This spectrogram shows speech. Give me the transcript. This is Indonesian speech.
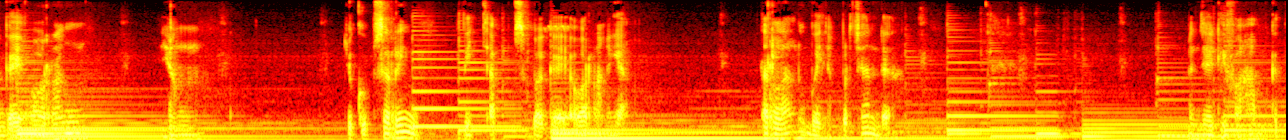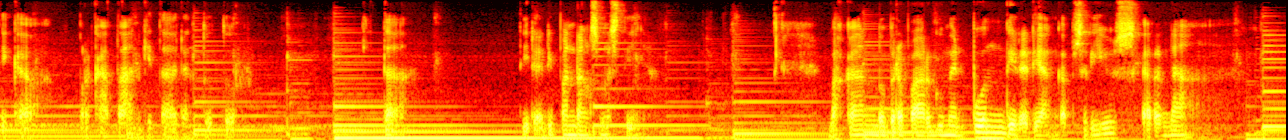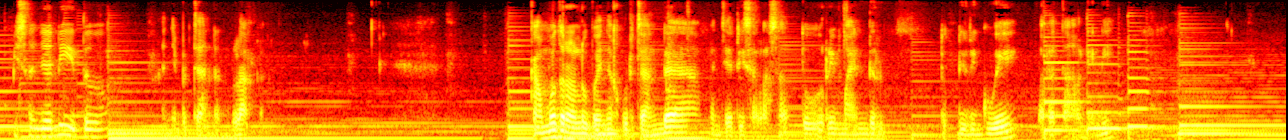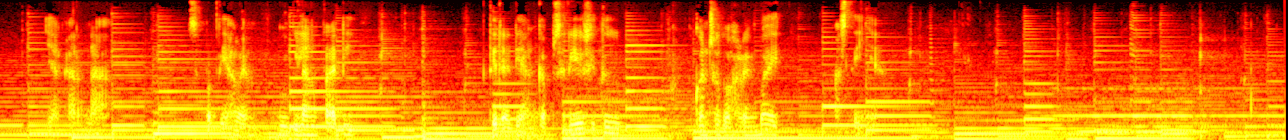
sebagai orang yang cukup sering dicap sebagai orang yang terlalu banyak bercanda menjadi paham ketika perkataan kita dan tutur kita tidak dipandang semestinya. Bahkan beberapa argumen pun tidak dianggap serius karena bisa jadi itu hanya bercanda belaka. Kamu terlalu banyak bercanda menjadi salah satu reminder untuk diri gue pada tahun ini. Ya karena seperti hal yang gue bilang tadi, tidak dianggap serius itu bukan suatu hal yang baik, pastinya.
